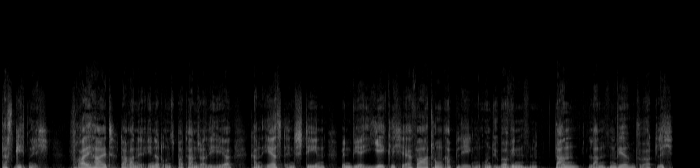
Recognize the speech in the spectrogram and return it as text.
Das geht nicht. Freiheit, daran erinnert uns Patanjali her, kann erst entstehen, wenn wir jegliche Erwartungen ablegen und überwinden. Dann landen wir wörtlich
